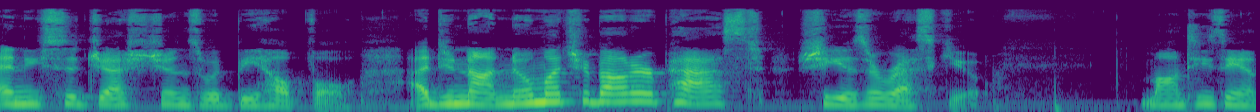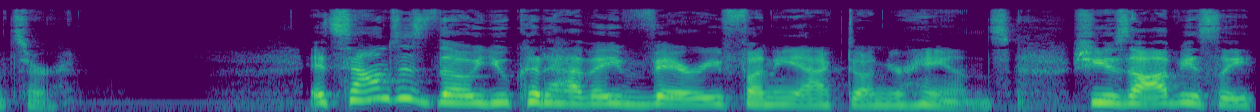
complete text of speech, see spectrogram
Any suggestions would be helpful. I do not know much about her past. She is a rescue. Monty's answer. It sounds as though you could have a very funny act on your hands. She is obviously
